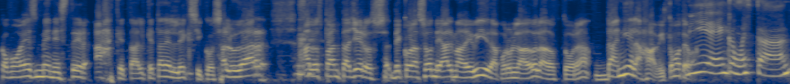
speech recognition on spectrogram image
como es menester, ah, ¿qué tal? ¿Qué tal el léxico? Saludar a los pantalleros de corazón, de alma, de vida. Por un lado, la doctora Daniela Javid. ¿Cómo te va? Bien, ¿cómo están?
